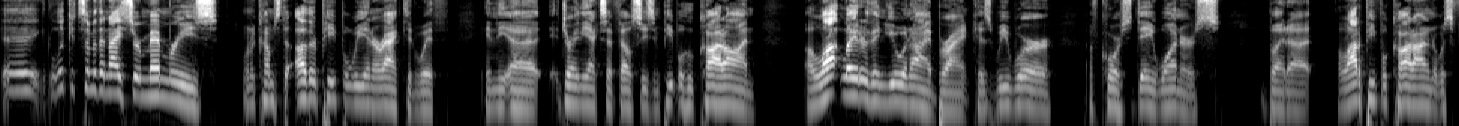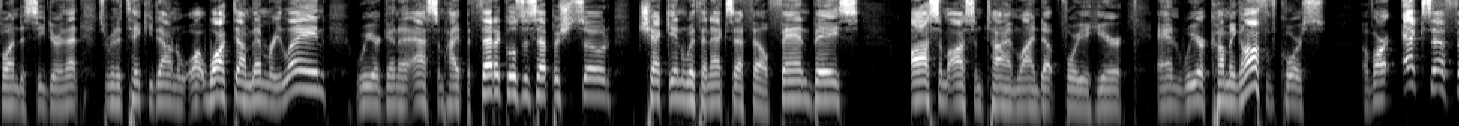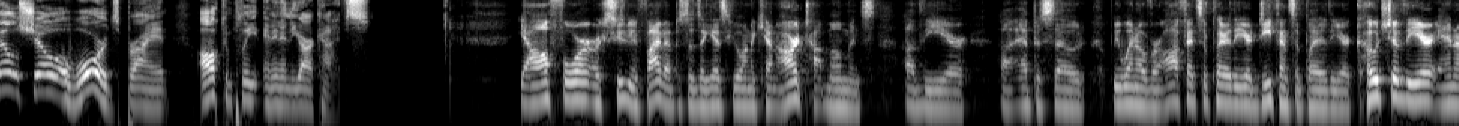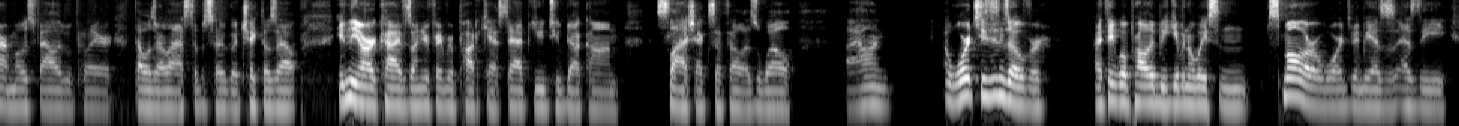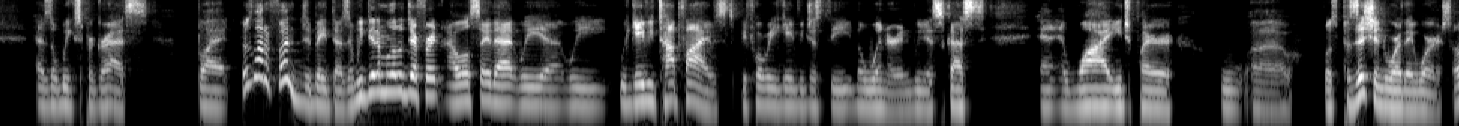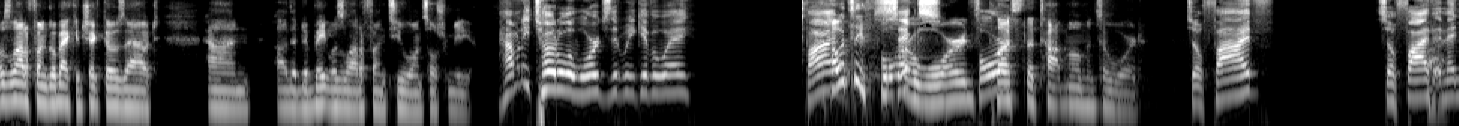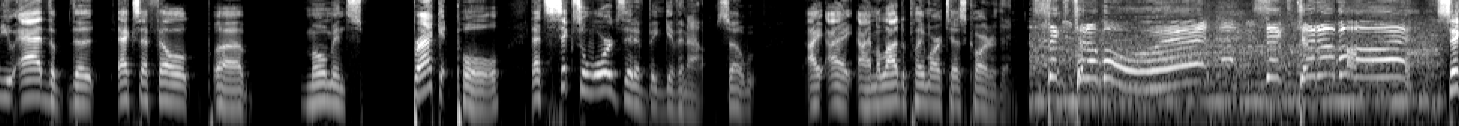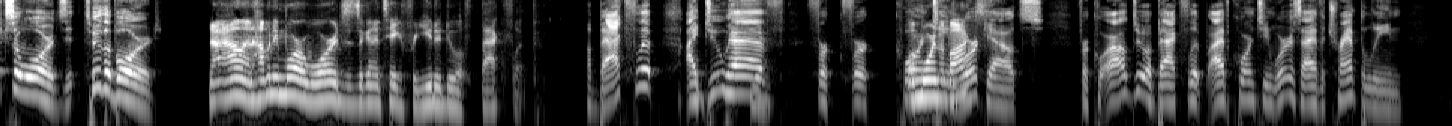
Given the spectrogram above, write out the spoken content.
uh, look at some of the nicer memories when it comes to other people we interacted with in the uh, during the XFL season. People who caught on a lot later than you and I, Bryant, because we were, of course, day oneers. But uh, A lot of people caught on, and it was fun to see during that. So we're going to take you down, walk down memory lane. We are going to ask some hypotheticals this episode. Check in with an XFL fan base. Awesome, awesome time lined up for you here, and we are coming off, of course, of our XFL Show awards, Bryant, all complete and in the archives. Yeah, all four, or excuse me, five episodes, I guess, if you want to count our top moments of the year uh, episode. We went over offensive player of the year, defensive player of the year, coach of the year, and our most valuable player. That was our last episode. Go check those out in the archives on your favorite podcast app, youtube.com slash XFL as well. Uh, Alan, award season's over. I think we'll probably be giving away some smaller awards maybe as as the as the weeks progress. But it was a lot of fun to debate those, and we did them a little different. I will say that we uh, we we gave you top fives before we gave you just the the winner, and we discussed and, and why each player uh, was positioned where they were. So it was a lot of fun. Go back and check those out. On uh, the debate was a lot of fun too on social media. How many total awards did we give away? Five. I would say four six, awards four? plus the top moments award. So five. So five, five. and then you add the the XFL uh, moments bracket poll. That's six awards that have been given out. So I, I I'm allowed to play Martez Carter then. Six to the board. Six to the board. Six awards to the board. Now, Alan, how many more awards is it going to take for you to do a backflip? A backflip? I do have yeah. for for quarantine workouts. For I'll do a backflip. I have quarantine workouts. I have a trampoline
